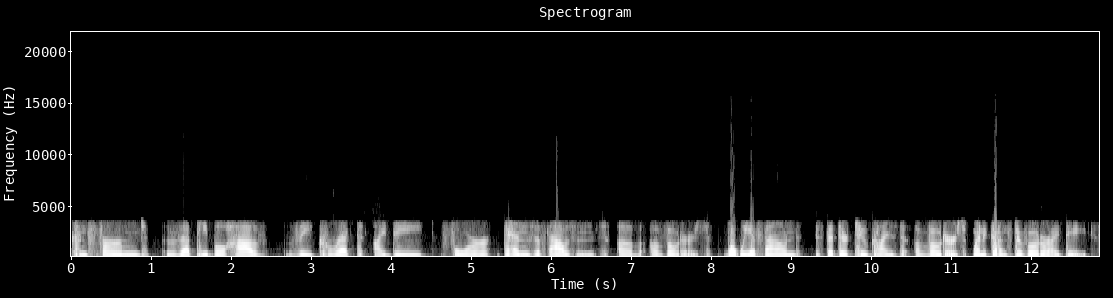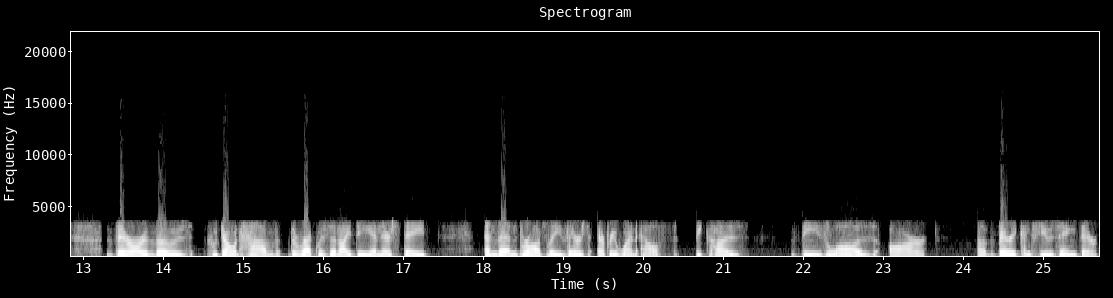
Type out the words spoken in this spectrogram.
confirmed that people have the correct ID for tens of thousands of, of voters. What we have found is that there are two kinds of voters when it comes to voter ID. There are those who don't have the requisite ID in their state, and then broadly, there's everyone else because these laws are uh, very confusing. They're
